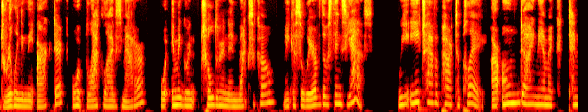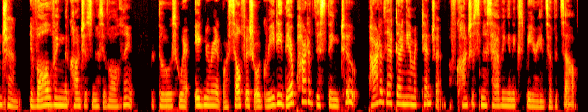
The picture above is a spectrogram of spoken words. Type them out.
drilling in the Arctic or Black Lives Matter or immigrant children in Mexico make us aware of those things? Yes. We each have a part to play, our own dynamic tension, evolving the consciousness of all things. But those who are ignorant or selfish or greedy, they're part of this thing too part of that dynamic tension of consciousness having an experience of itself.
